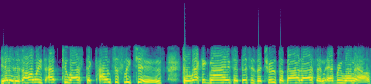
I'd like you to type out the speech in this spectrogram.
yet it is always up to us to consciously choose to recognize that this is the truth about us and everyone else.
